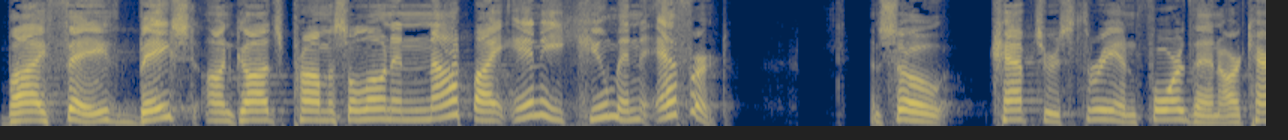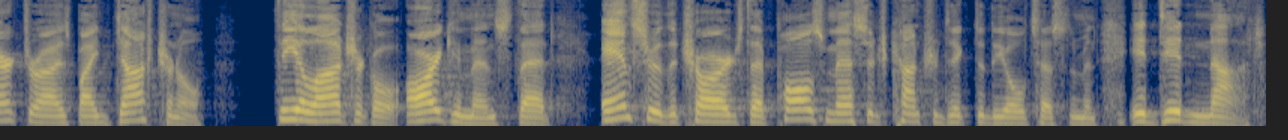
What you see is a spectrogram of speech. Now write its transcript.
by faith, based on God's promise alone, and not by any human effort. And so, chapters 3 and 4 then are characterized by doctrinal, theological arguments that answer the charge that Paul's message contradicted the Old Testament. It did not.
